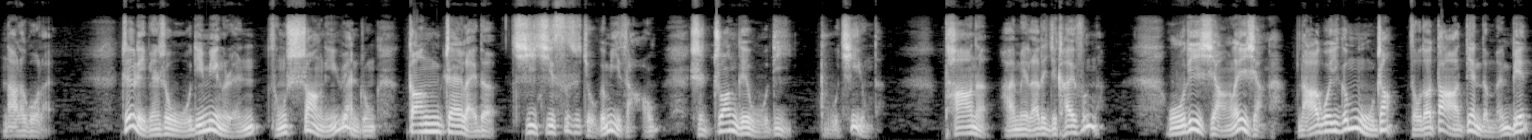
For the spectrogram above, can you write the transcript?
拿了过来，这里边是武帝命人从上林苑中刚摘来的七七四十九个蜜枣，是专给武帝补气用的。他呢还没来得及开封呢，武帝想了一想啊，拿过一个木杖，走到大殿的门边，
